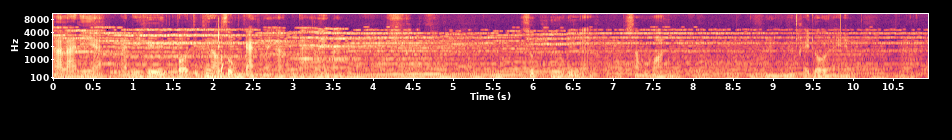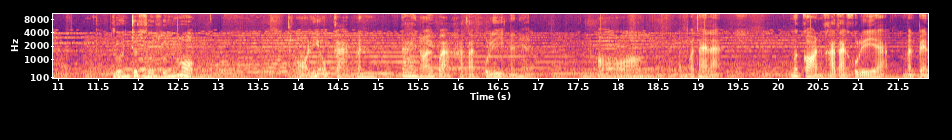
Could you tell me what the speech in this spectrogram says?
อ่าร้านนี้อะ อันนี้คือโปกติที่เราสุ่มกันนะครับ ได้อะไรบ้างซูเปอร์เรียซัมมอนใครโดนไหนเนี่ย 0.006 อ๋อ นี่โอกาสมันได้น้อยกว่าคาตาคุริอีกนะเนี่ย อ๋อ ผมเข้าใจแล้วเมื่อก่อนคาตาคุริอะ มันเป็น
